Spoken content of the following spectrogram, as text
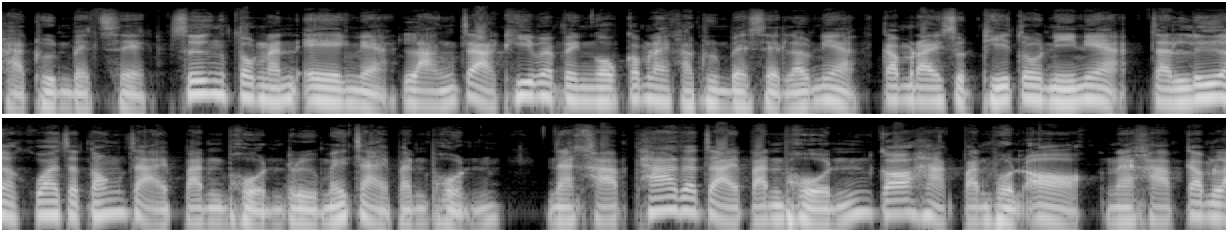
ขาดทุนเบ็ดเสร็จ ซึ่งตรงนั้นเองเนี่ยหลังจากที่มันเป็นงบกำไรขาดทุนเบ็ดเสร็จแล้วเนี่ยกำไรสุทธิตัวนี้เนี่ยจะเลือกว่าจะต้องจ่ายปันผลหรือไม่จ่ายปันผลนะครับถ้าจะจ่ายปันผลก็หักปันผลออกนะครับกำไร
